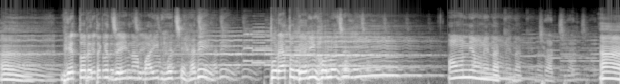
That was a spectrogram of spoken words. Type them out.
হ্যাঁ। ভেতরে থেকে যেই না বাইর হয়েছে হ্যাঁ রে। তোর এত দেরি হলো যে উম, অমনি অমনি নাকি? হ্যাঁ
